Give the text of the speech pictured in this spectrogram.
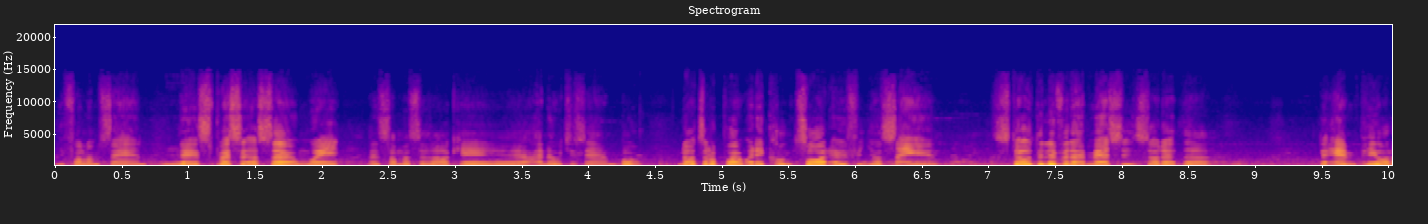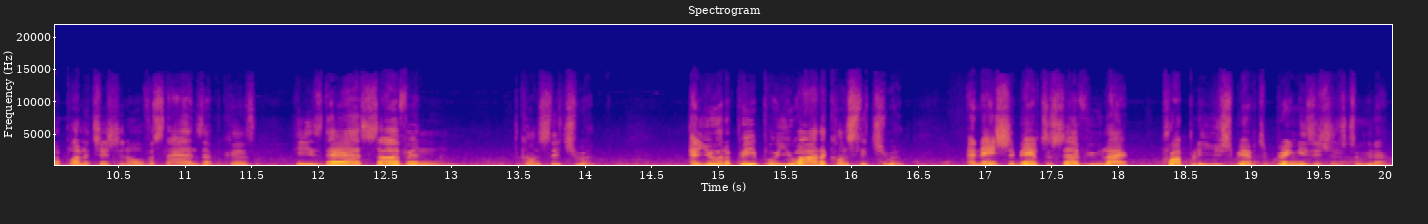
You follow what I'm saying? They express it a certain way, and someone says, "Okay, yeah, I know what you're saying." Boom. Not to the point where they contort everything you're saying. Still deliver that message so that the the MP or the politician understands that because he's there serving the constituent, and you are the people. You are the constituent, and they should be able to serve you like properly. You should be able to bring these issues to them.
